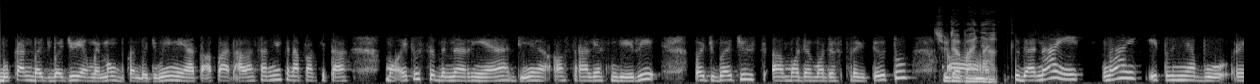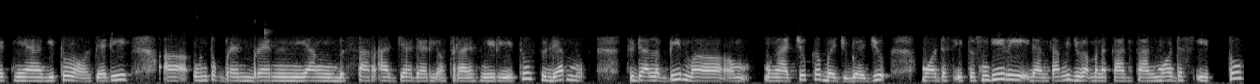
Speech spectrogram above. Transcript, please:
bukan baju-baju yang memang bukan baju mini atau apa. Alasannya kenapa kita mau itu sebenarnya di Australia sendiri baju-baju uh, model-model seperti itu tuh sudah uh, banyak. Sudah naik naik itunya Bu rate-nya gitu loh. Jadi uh, untuk brand-brand yang besar aja dari Australia sendiri itu sudah sudah lebih me mengacu ke baju-baju modest itu sendiri dan kami juga menekankan modest itu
